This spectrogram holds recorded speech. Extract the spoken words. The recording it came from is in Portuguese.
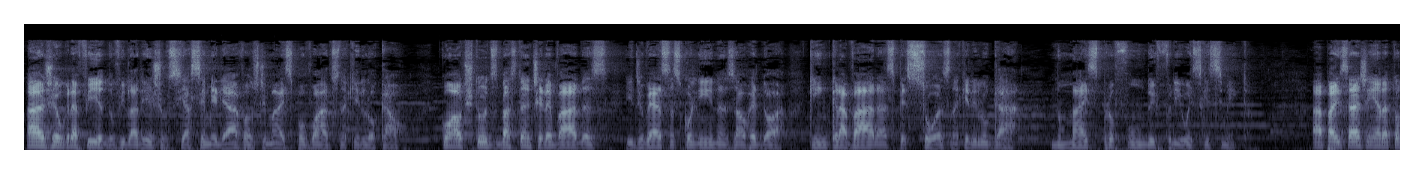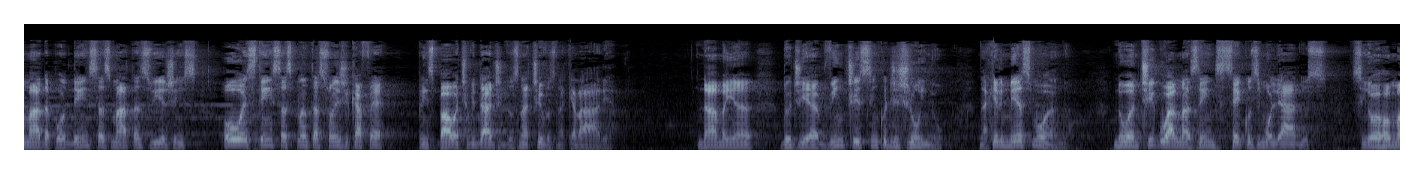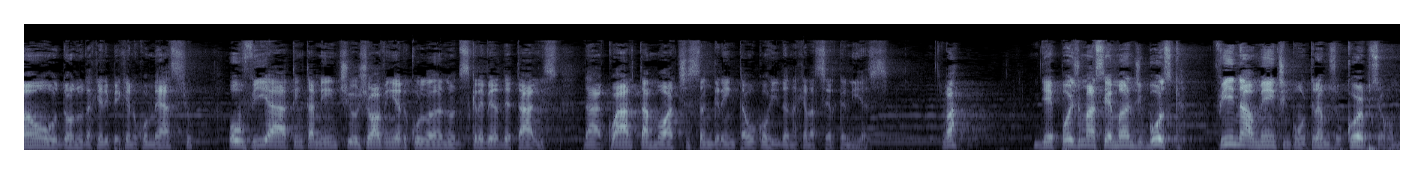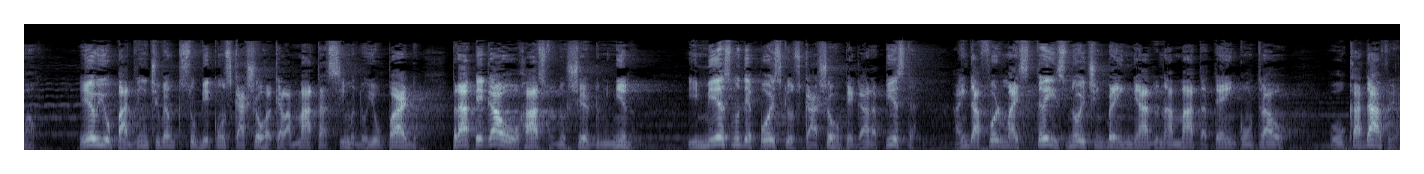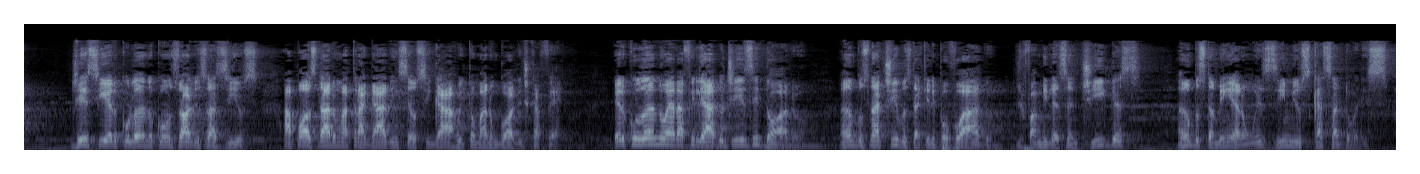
A geografia do vilarejo se assemelhava aos demais povoados daquele local, com altitudes bastante elevadas e diversas colinas ao redor que encravara as pessoas naquele lugar no mais profundo e frio esquecimento. A paisagem era tomada por densas matas virgens ou extensas plantações de café, principal atividade dos nativos naquela área. Na manhã do dia 25 de junho, naquele mesmo ano, no antigo armazém de secos e molhados, Senhor Romão, o dono daquele pequeno comércio, ouvia atentamente o jovem Herculano descrever detalhes da quarta morte sangrenta ocorrida naquelas cercanias. Ó, depois de uma semana de busca, finalmente encontramos o corpo, seu Romão. Eu e o padrinho tivemos que subir com os cachorros aquela mata acima do Rio Pardo para pegar o rastro do cheiro do menino. E mesmo depois que os cachorros pegaram a pista, ainda foram mais três noites embrenhados na mata até encontrar o, o cadáver disse Herculano com os olhos vazios, após dar uma tragada em seu cigarro e tomar um gole de café. Herculano era afilhado de Isidoro, ambos nativos daquele povoado, de famílias antigas, ambos também eram exímios caçadores.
